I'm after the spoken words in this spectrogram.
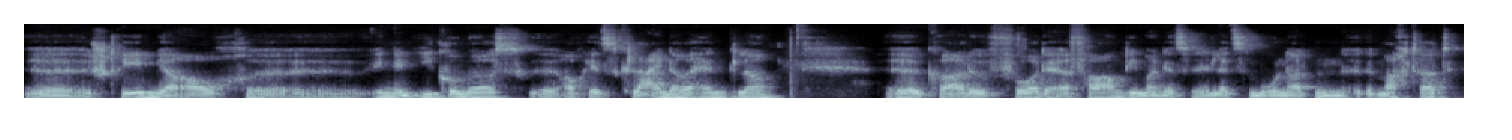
äh, streben ja auch in den E-Commerce, auch jetzt kleinere Händler äh, gerade vor der Erfahrung, die man jetzt in den letzten Monaten äh, gemacht hat.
